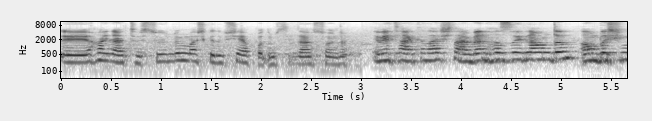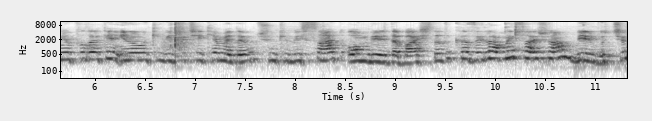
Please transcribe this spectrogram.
E, highlighter sürdüm. Başka da bir şey yapmadım sizden sonra. Evet arkadaşlar ben hazırlandım. Ama başım yapılırken inanın ki video çekemedim. Çünkü biz saat 11'de başladık. Hazırlanmaya saat şu an 1.30.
